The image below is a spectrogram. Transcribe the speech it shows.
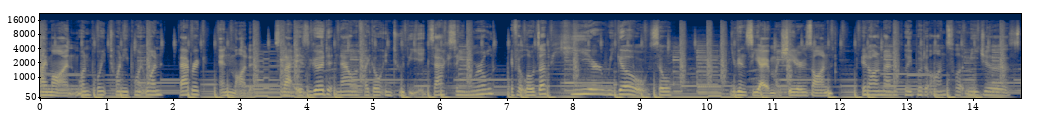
I'm on 1.20.1 fabric and modded. So that is good. Now if I go into the exact same world, if it loads up, here we go. So you can see I have my shaders on. It automatically put it on. So let me just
